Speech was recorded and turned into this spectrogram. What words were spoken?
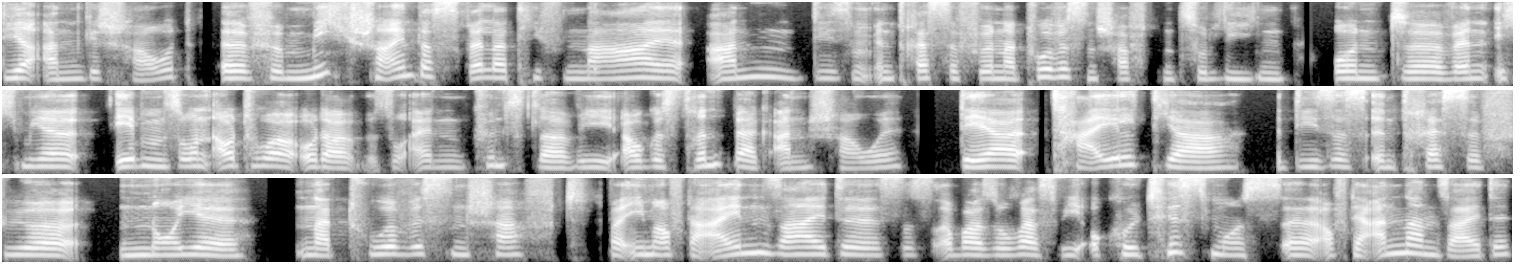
dir angeschaut. Äh, für mich scheint das relativ nahe an diesem Interesse für Naturwissenschaften zu liegen. Und äh, wenn ich mir eben so einen Autor oder so einen Künstler wie August Rindberg anschaue, der teilt ja dieses Interesse für neue Naturwissenschaft bei ihm auf der einen Seite, es ist aber sowas wie Okkultismus äh, auf der anderen Seite,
